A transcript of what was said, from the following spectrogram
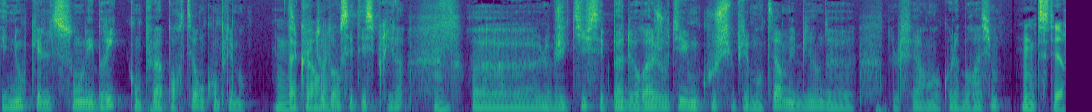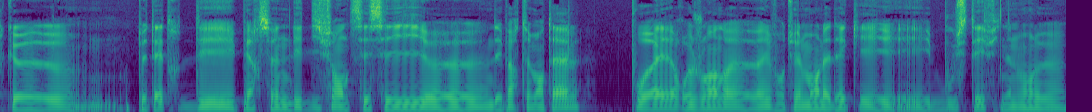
Et nous, quelles sont les briques qu'on peut apporter en complément D'accord. Plutôt dans cet esprit-là. Hmm. Euh, L'objectif, c'est pas de rajouter une couche supplémentaire, mais bien de, de le faire en collaboration. Hmm. C'est-à-dire que peut-être des personnes des différentes CCI euh, départementales pourraient rejoindre euh, éventuellement l'ADEC et, et booster finalement le,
